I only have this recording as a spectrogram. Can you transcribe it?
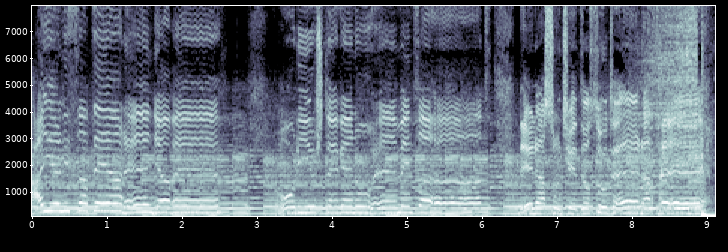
Haien izatearen jabe Hori uste genuen meintzat Dena suntxetu zuten arte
